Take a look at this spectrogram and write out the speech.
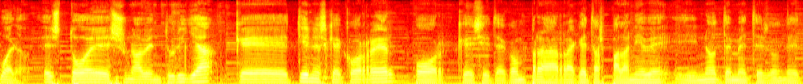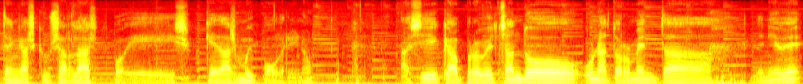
Bueno, esto es una aventurilla que tienes que correr porque si te compras raquetas para la nieve y no te metes donde tengas que usarlas, pues quedas muy pobre, ¿no? Así que aprovechando una tormenta de nieve,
